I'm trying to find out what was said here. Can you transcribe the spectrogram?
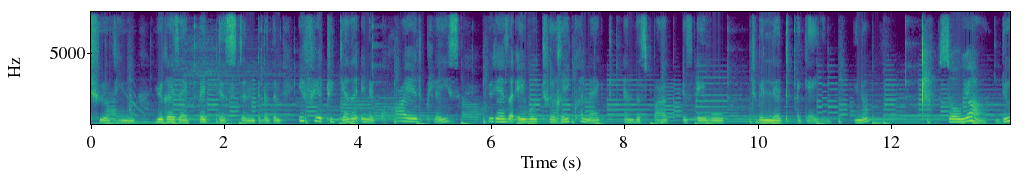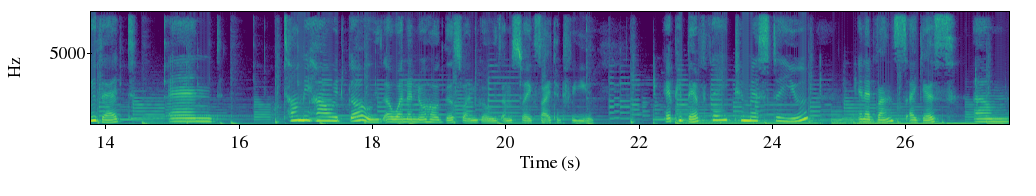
two of you. You guys are a bit distant, but then if you're together in a quiet place, you guys are able to reconnect and the spark is able to be lit again, you know? So, yeah, do that and Tell me how it goes. I want to know how this one goes. I'm so excited for you. Happy birthday to Mr. You in advance, I guess. Um,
